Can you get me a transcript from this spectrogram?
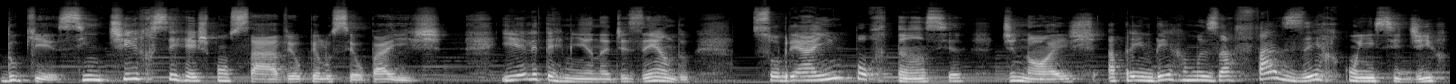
do que sentir-se responsável pelo seu país. E ele termina dizendo sobre a importância de nós aprendermos a fazer coincidir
